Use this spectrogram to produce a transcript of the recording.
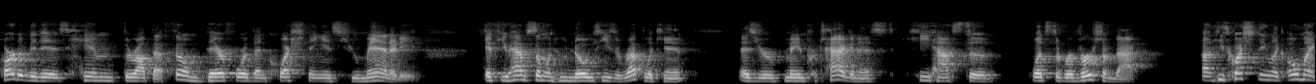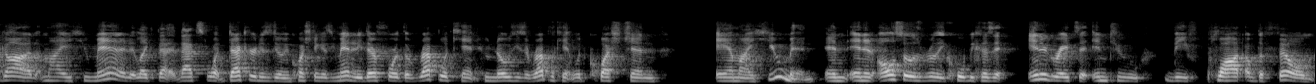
Part of it is him throughout that film, therefore then questioning his humanity. If you have someone who knows he's a replicant as your main protagonist, he has to. What's the reverse of that? Uh, he's questioning like, oh my god, my humanity. Like that. That's what Deckard is doing, questioning his humanity. Therefore, the replicant who knows he's a replicant would question am I human? And and it also is really cool because it integrates it into the plot of the film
